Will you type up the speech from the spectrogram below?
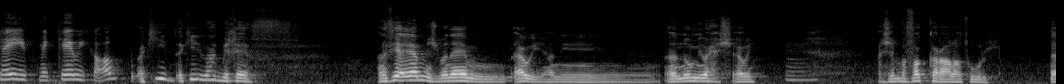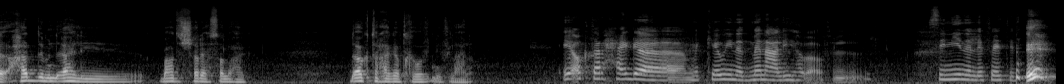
شايف مكاوي كأب؟ أكيد أكيد الواحد بيخاف. أنا في أيام مش بنام قوي يعني أنا نومي وحش قوي مم. عشان بفكر على طول. أه، حد من أهلي بعد الشر يحصل له حاجة. ده أكتر حاجة بتخوفني في العالم. إيه أكتر حاجة مكاوي ندمان عليها بقى في السنين اللي فاتت؟ إيه؟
